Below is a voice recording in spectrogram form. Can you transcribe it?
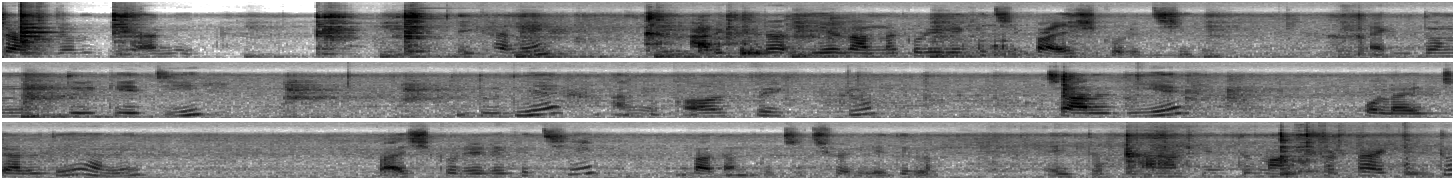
চটজলদি আমি এখানে আরেকটা দিয়ে রান্না করে রেখেছি, পায়েস করেছি। একদম দুই কেজি দুধে আমি অল্প একটু চাল দিয়ে পোলাওয়ের চাল দিয়ে আমি পায়েস করে রেখেছি, বাদাম কুচি ছড়িয়ে দিলাম। এই তো, আমার কিন্তু মাংসটা একটু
